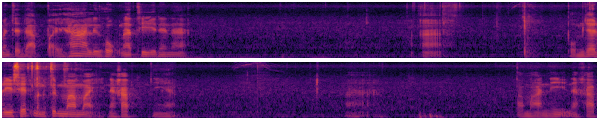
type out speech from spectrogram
มันจะดับไป 5 หรือ 6 นาทีนี่นะอ่าผมจะรีเซ็ตมันขึ้นมาใหม่นะครับนี่ยอ่าประมาณนี้นะครับ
